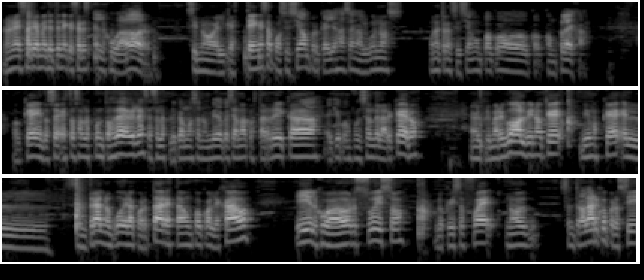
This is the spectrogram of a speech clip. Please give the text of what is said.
No necesariamente tiene que ser el jugador, sino el que esté en esa posición porque ellos hacen algunos una transición un poco compleja. Ok, entonces estos son los puntos débiles, eso lo explicamos en un video que se llama Costa Rica, equipo en función del arquero. En el primer gol vino que, vimos que el central no pudo ir a cortar, estaba un poco alejado y el jugador suizo lo que hizo fue, no centró al arco, pero sí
